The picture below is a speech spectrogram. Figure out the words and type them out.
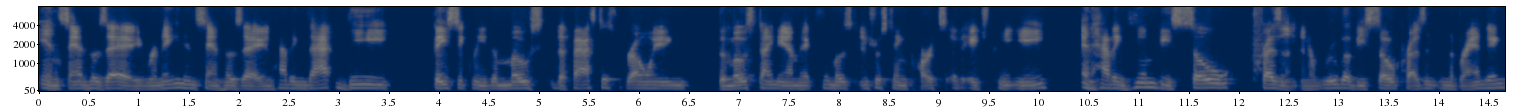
in San Jose remain in San Jose and having that be basically the most, the fastest growing, the most dynamic, the most interesting parts of HPE and having him be so present and Aruba be so present in the branding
